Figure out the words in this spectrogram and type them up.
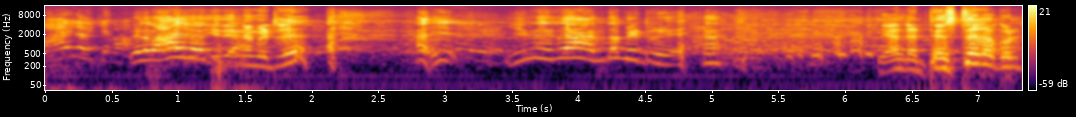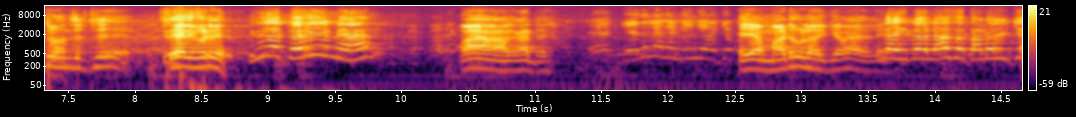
வாயில வைக்கவா? இதுல வாயில இது வச்சுக்க என்ன மீட்ரு இது இதுதான் அந்த மீட்ரு ஏன்டா டெஸ்டரை கொண்டு வந்துட்டு? சரி விடு. இதுல தெரியுமே. வா காட்டு. ஐயா மடுவில் வைக்கவா இந்த இதை லேசா தடவிக்க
